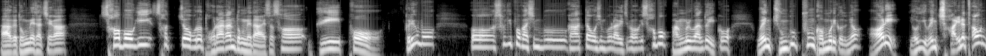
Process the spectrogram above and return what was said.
아, 그 동네 자체가 서복이 서쪽으로 돌아간 동네다 해서 서귀포 그리고 뭐 어, 서귀포 가신 분 갔다 오신 분은 알겠지만 거기 서복 박물관도 있고 웬 중국풍 건물이 있거든요. 아니 여기 웬 차이나타운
